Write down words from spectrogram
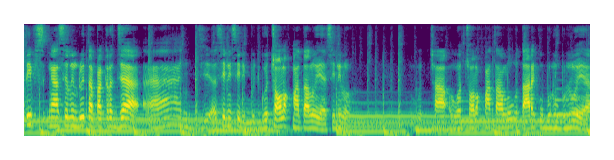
tips ngasilin duit tanpa kerja. Ah sini sini. Gue colok mata lu ya. Sini lo gue colok mata lu tarik ubun-ubun lu ya.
